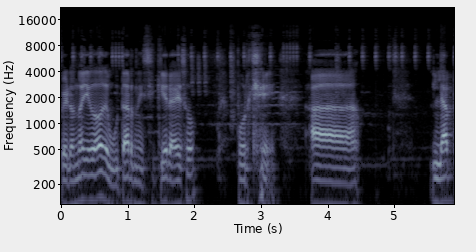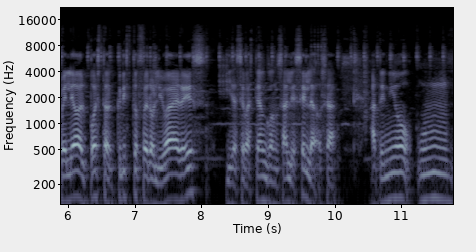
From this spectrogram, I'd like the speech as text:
pero no ha llegado a debutar ni siquiera eso, porque le ha peleado el puesto a Christopher Olivares y a Sebastián González Cela. O sea, ha tenido un,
